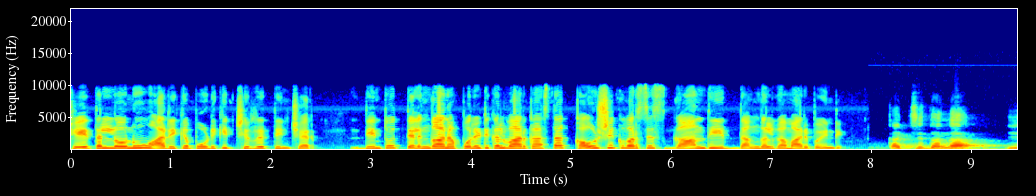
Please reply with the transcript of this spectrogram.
చేతల్లోనూ అరికెపూడికి చిర్రెత్తించారు. దీంతో తెలంగాణ పొలిటికల్ వార్ కాస్త కౌశిక్ వర్సెస్ గాంధీ దంగల్గా మారిపోయింది. ఖచ్చితంగా ఈ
